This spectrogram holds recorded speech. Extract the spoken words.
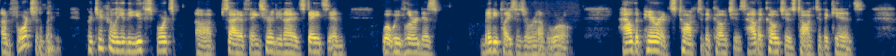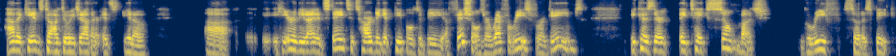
unfortunately particularly in the youth sports uh, side of things here in the united states and what we've learned is many places around the world. How the parents talk to the coaches how the coaches talk to the kids how the kids talk to each other it's you know uh, here in the United States, it's hard to get people to be officials or referees for games because they're they take so much grief, so to speak,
